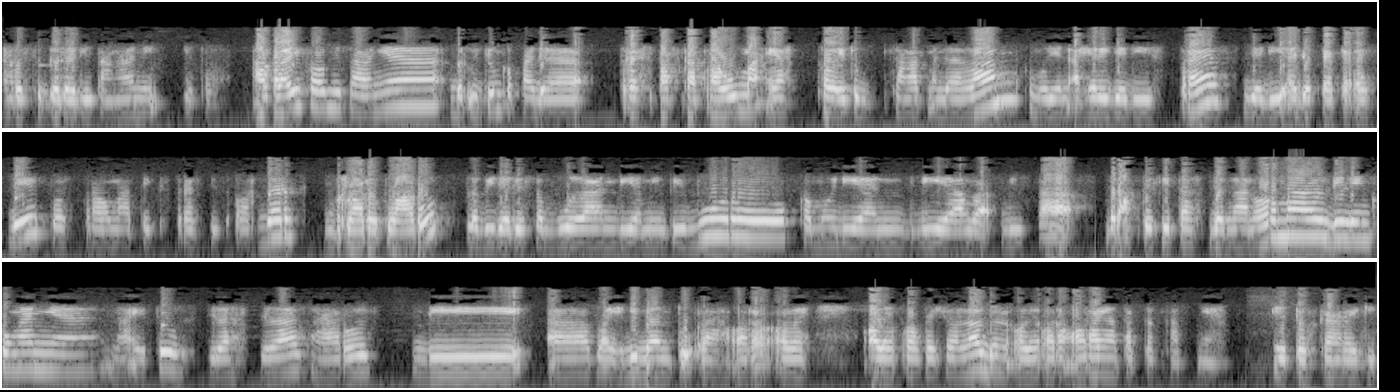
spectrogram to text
harus segera ditangani gitu apalagi kalau misalnya berujung kepada stres pasca trauma ya. Kalau itu sangat mendalam kemudian akhirnya jadi stres jadi ada PTSD post traumatic stress disorder berlarut-larut. Lebih dari sebulan dia mimpi buruk kemudian dia nggak bisa beraktivitas dengan normal di lingkungannya. Nah itu jelas-jelas harus di uh, apa ya dibantu lah oleh oleh oleh profesional dan oleh orang-orang yang terdekatnya itu Kang Regi.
